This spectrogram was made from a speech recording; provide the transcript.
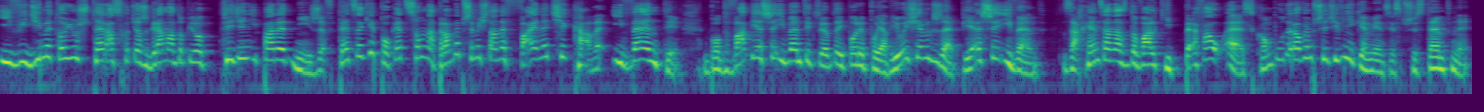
I widzimy to już teraz, chociaż gra ma dopiero tydzień i parę dni, że w TCG Pocket są naprawdę przemyślane fajne, ciekawe eventy, bo dwa pierwsze eventy, które do tej pory pojawiły się w grze, pierwszy event zachęca nas do walki PvE z komputerowym przeciwnikiem, więc jest przystępny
